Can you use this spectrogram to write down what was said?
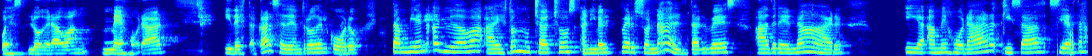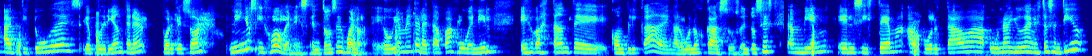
pues lograban mejorar y destacarse dentro del coro, también ayudaba a estos muchachos a nivel personal, tal vez a drenar y a mejorar quizás ciertas actitudes que podrían tener porque son niños y jóvenes. Entonces, bueno, eh, obviamente la etapa juvenil es bastante complicada en algunos casos. Entonces, ¿también el sistema aportaba una ayuda en este sentido?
